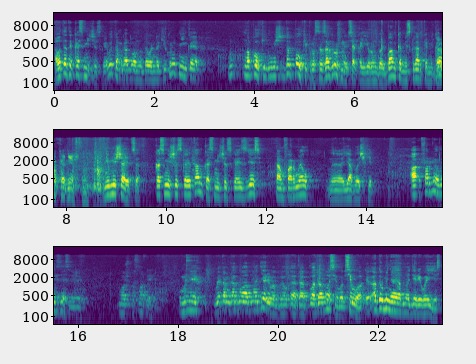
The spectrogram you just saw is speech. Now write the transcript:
А вот это космическая. В этом году она довольно-таки крупненькая. Ну, На полке не вмещается. Да полки просто загружены всякой ерундой. Банками, склянками, Да, коробками. конечно. Не вмещается. Космическая там, космическая здесь. Там фармел, э, яблочки. А фармел и здесь лежит. Можешь посмотреть. У меня их в этом году одно дерево было, это плодоносило всего, а да у меня и одно дерево и есть.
